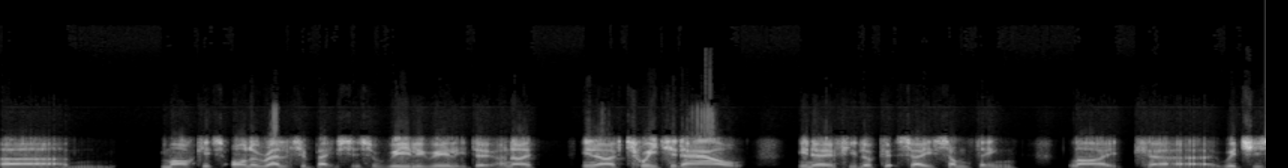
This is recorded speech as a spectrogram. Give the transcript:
um, markets on a relative basis. I really, really do. And I, you know, I've tweeted out, you know, if you look at, say, something like, uh, which is,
